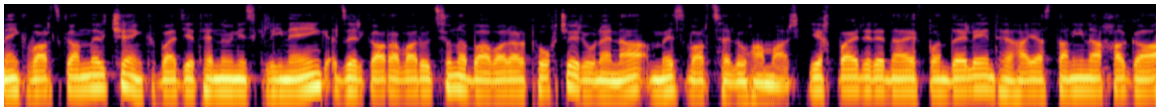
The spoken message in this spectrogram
Մենք վարձկաններ չենք, բայց եթե նույնիսկ լինեինք, ձեր կառավարությունը բավարար փող չէր ունենա մեզ վարձելու համար։ Եղբայրները նաեւ պնդել են, թե Հայաստանի նախագահ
